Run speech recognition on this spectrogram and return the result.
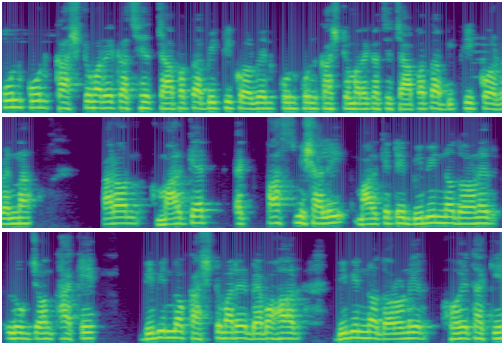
কোন কোন কাস্টমারের কাছে চা পাতা বিক্রি করবেন, কোন কোন কাস্টমারের কাছে চা পাতা বিক্রি করবেন না। কারণ মার্কেট এক পাঁচমিশালি মার্কেটে বিভিন্ন ধরনের লোকজন থাকে, বিভিন্ন কাস্টমারের ব্যবহার বিভিন্ন ধরনের হয়ে থাকে।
